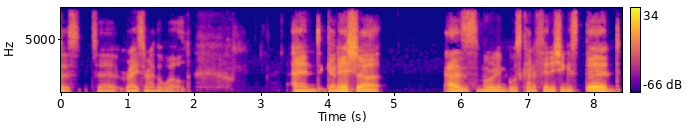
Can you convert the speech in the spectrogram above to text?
to to race around the world, and Ganesha, as Murugan was kind of finishing his third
